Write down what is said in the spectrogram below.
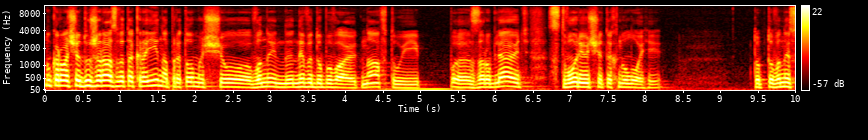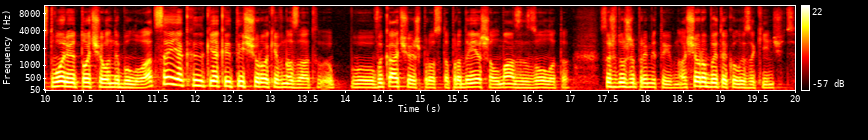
Ну, коротше, дуже розвита країна, при тому, що вони не, не видобувають нафту і е, заробляють, створюючи технології. Тобто вони створюють то, чого не було. А це як, як і тисячу років назад. Е, Викачуєш просто, продаєш алмази, золото. Це ж дуже примітивно. А що робити, коли закінчиться?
